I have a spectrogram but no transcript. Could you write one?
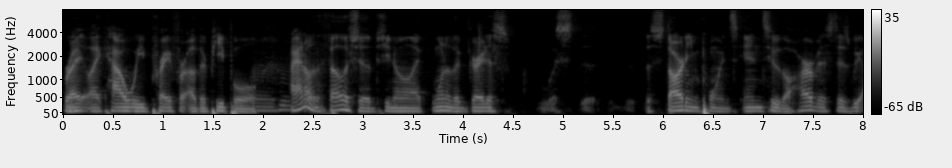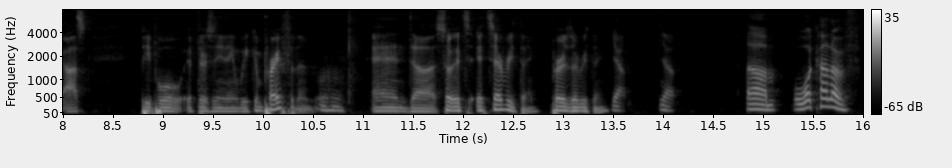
right like how we pray for other people mhm. i know in the fellowships you know like one of the greatest was the, starting points into the harvest is we ask people if there's anything we can pray for them Mhm. and uh so it's it's everything prayer is everything Yeah, yeah. Um, well, what kind of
